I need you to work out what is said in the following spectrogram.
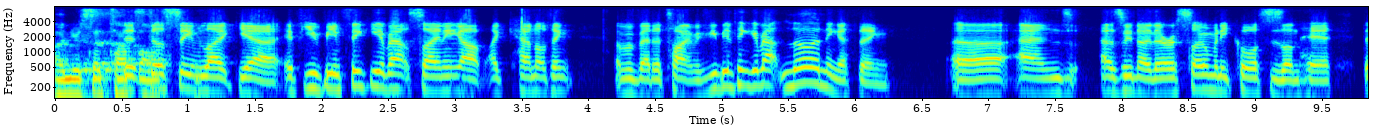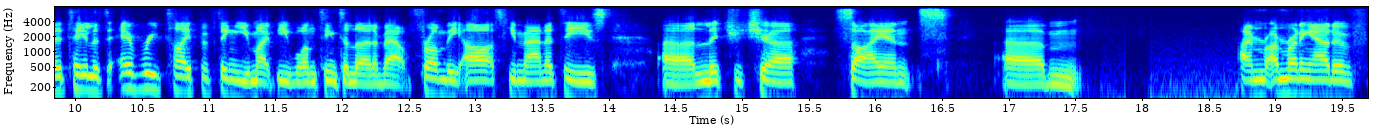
on your set-top This box. does seem like, yeah, if you've been thinking about signing up, I cannot think of a better time. If you've been thinking about learning a thing, uh, and as we know, there are so many courses on here. They're tailored to every type of thing you might be wanting to learn about, from the arts, humanities, uh, literature, science. Um, I'm, I'm running out of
